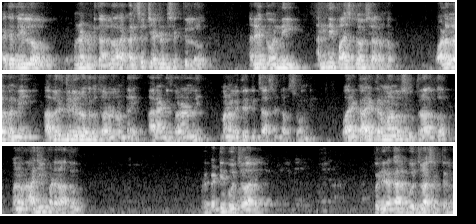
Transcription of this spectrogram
అయితే దీనిలో ఉన్నటువంటి దానిలో అలా కలిసి వచ్చేటువంటి శక్తుల్లో అనేకవన్నీ అన్ని పాజిటివ్ అంశాలు ఉండవు. వాళ్ళలో కొన్ని అభివృద్ధి నిరోధక ధోరణులు ఉంటాయి. అలాంటి ధోరణుల్ని మనం వ్యతిరేకించాల్సిన అవసరం ఉంది. వారి కార్యక్రమాలు సూత్రాలతో మనం రాజీ పడరాదు ఇప్పుడు పెట్టి కూర్చోవాలి కొన్ని రకాల బూర్జువా శక్తులు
